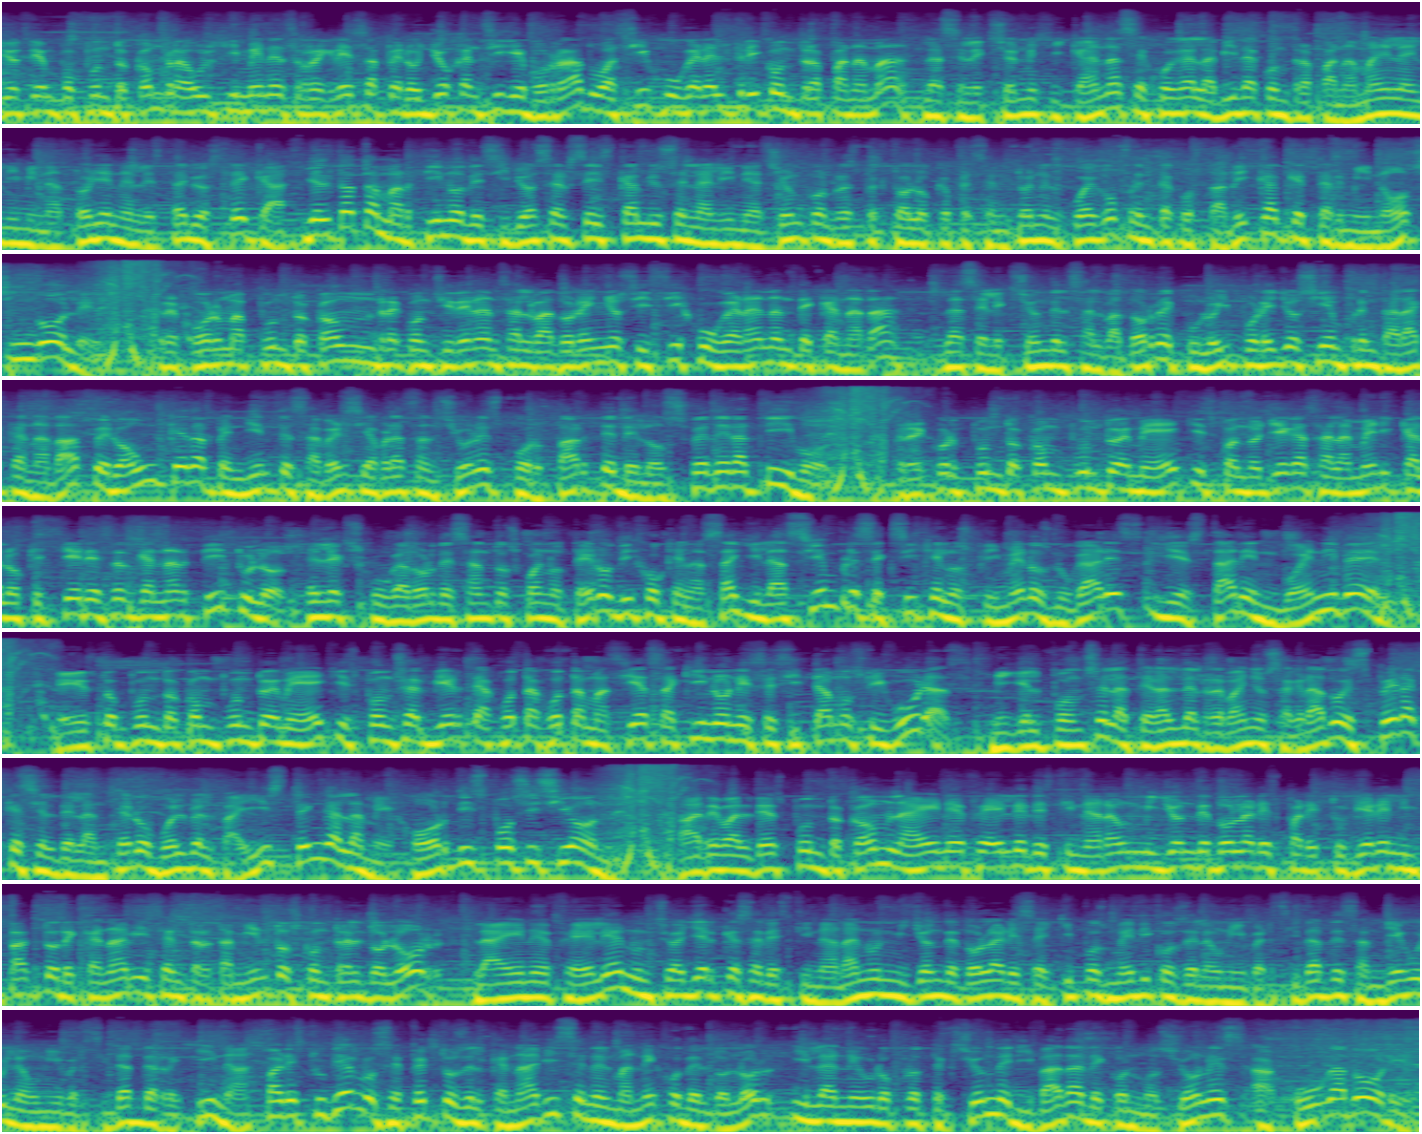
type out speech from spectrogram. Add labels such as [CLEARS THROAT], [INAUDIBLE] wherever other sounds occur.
Mediotiempo.com Raúl Jiménez regresa, pero Johan sigue borrado, así jugará el Tri contra Panamá. La selección mexicana se juega la vida contra Panamá en la eliminatoria en el Estadio Azteca y el Tata Martino decidió hacer seis cambios en la alineación con respecto a lo que presentó en el juego frente a Costa Rica que terminó sin goles. Reforma.com reconsideran salvadoreños y sí jugarán ante Canadá. La selección del Salvador reculó y por ello sí enfrentará a Canadá, pero aún queda pendiente saber si habrá sanciones por parte de los federativos. Record.com.mx cuando llegas al América lo que quieres es ganar títulos. El exjugador de Santos Juan Otero dijo que en las Águilas siempre se exigen los primeros lugares y estar en buen nivel. Esto.com.mx Ponce advierte a JJ Macías aquí no necesitamos figuras. Miguel Ponce, lateral del rebaño sagrado, espera que si el delantero vuelve al país tenga la mejor disposición. Adevaldez.com La NFL destinará un millón de dólares para estudiar el impacto de cannabis en tratamientos contra el dolor. La NFL anunció ayer que se destinarán un millón de dólares a equipos médicos de la Universidad de San Diego y la Universidad de Regina para estudiar los efectos del cannabis en el manejo del dolor y la neuroprotección derivada de conmociones a jugadores.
